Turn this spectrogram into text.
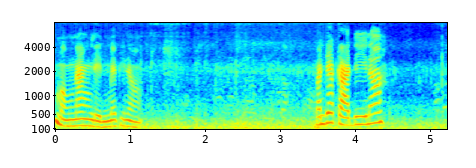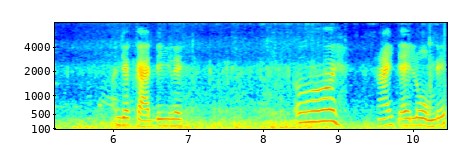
ดหมองนั่งเล่นไหมพี่น้อง บรรยากาศดีเนาะ บรรยากาศดีเลย โอ้ย หายใจโล่งเด้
